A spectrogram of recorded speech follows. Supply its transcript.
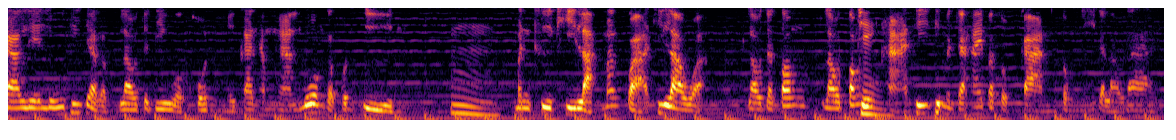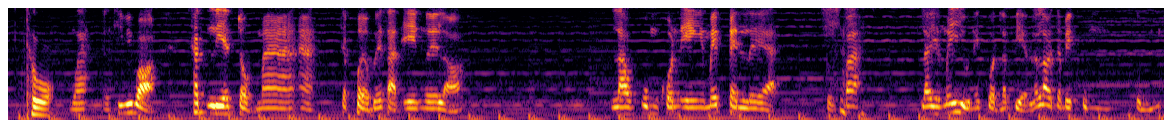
การเรียนรู้ที่จะแบบเราจะดีลกับคน หรือการทำงานร่วมกับคนอื่น อืมมันคือคีย์หลักมากกว่าที่เราอะ เราจะต้องเราต้องจริงหาที่ที่มันจะให้ประสบการณ์ตรงนี้กับเราได้ ถูกว่าอย่างที่พี่บอกถ้าเรียนจบมาอะ จะเปิดบริษัทเองเลยเหรอ เราคุมคนเองยังไม่เป็นเลยอะถูกปะเรายังไม่อยู่ในกฎระเบียบแล้วเราจะไปคุมสมมติ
